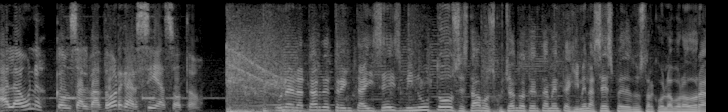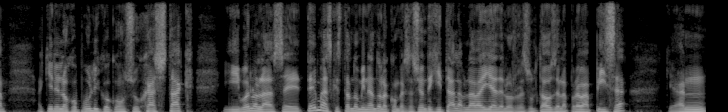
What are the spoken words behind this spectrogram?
A la Una, con Salvador García Soto. Una de la tarde, 36 minutos. Estábamos escuchando atentamente a Jimena Céspedes, nuestra colaboradora aquí en el Ojo Público con su hashtag. Y bueno, los eh, temas que están dominando la conversación digital. Hablaba ella de los resultados de la prueba PISA, que han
